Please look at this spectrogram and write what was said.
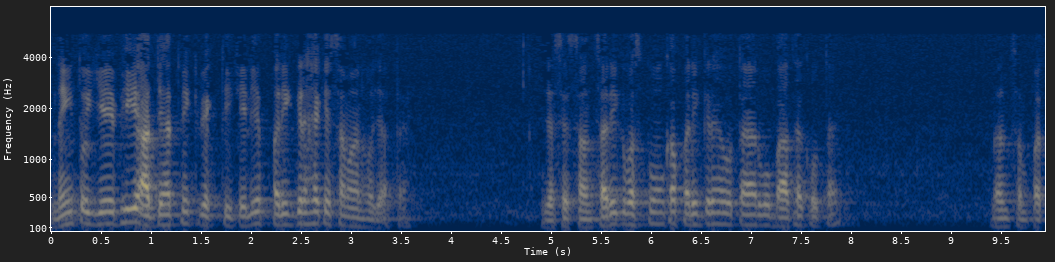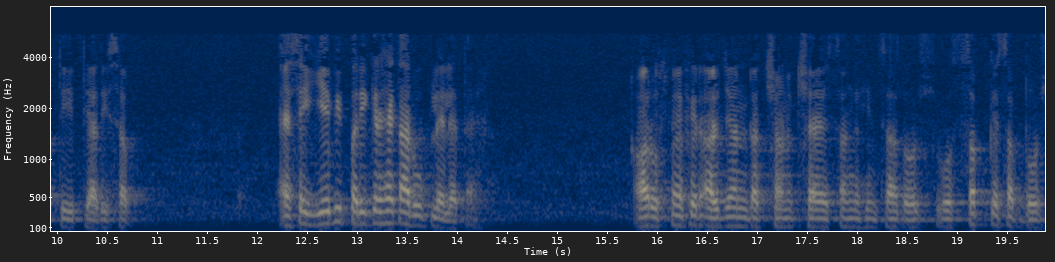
नहीं तो ये भी आध्यात्मिक व्यक्ति के लिए परिग्रह के समान हो जाता है। जैसे सांसारिक वस्तुओं का परिग्रह होता है और वो बाधक होता है। धन संपत्ति इत्यादि सब। ऐसे ये भी परिग्रह का रूप ले लेता है। और उसमें फिर अर्जन, रक्षण, क्षय संग हिंसा, दोष, वो सब के सब दोष,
